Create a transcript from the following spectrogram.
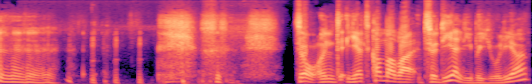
so, und jetzt kommen wir aber zu dir, liebe Julia.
